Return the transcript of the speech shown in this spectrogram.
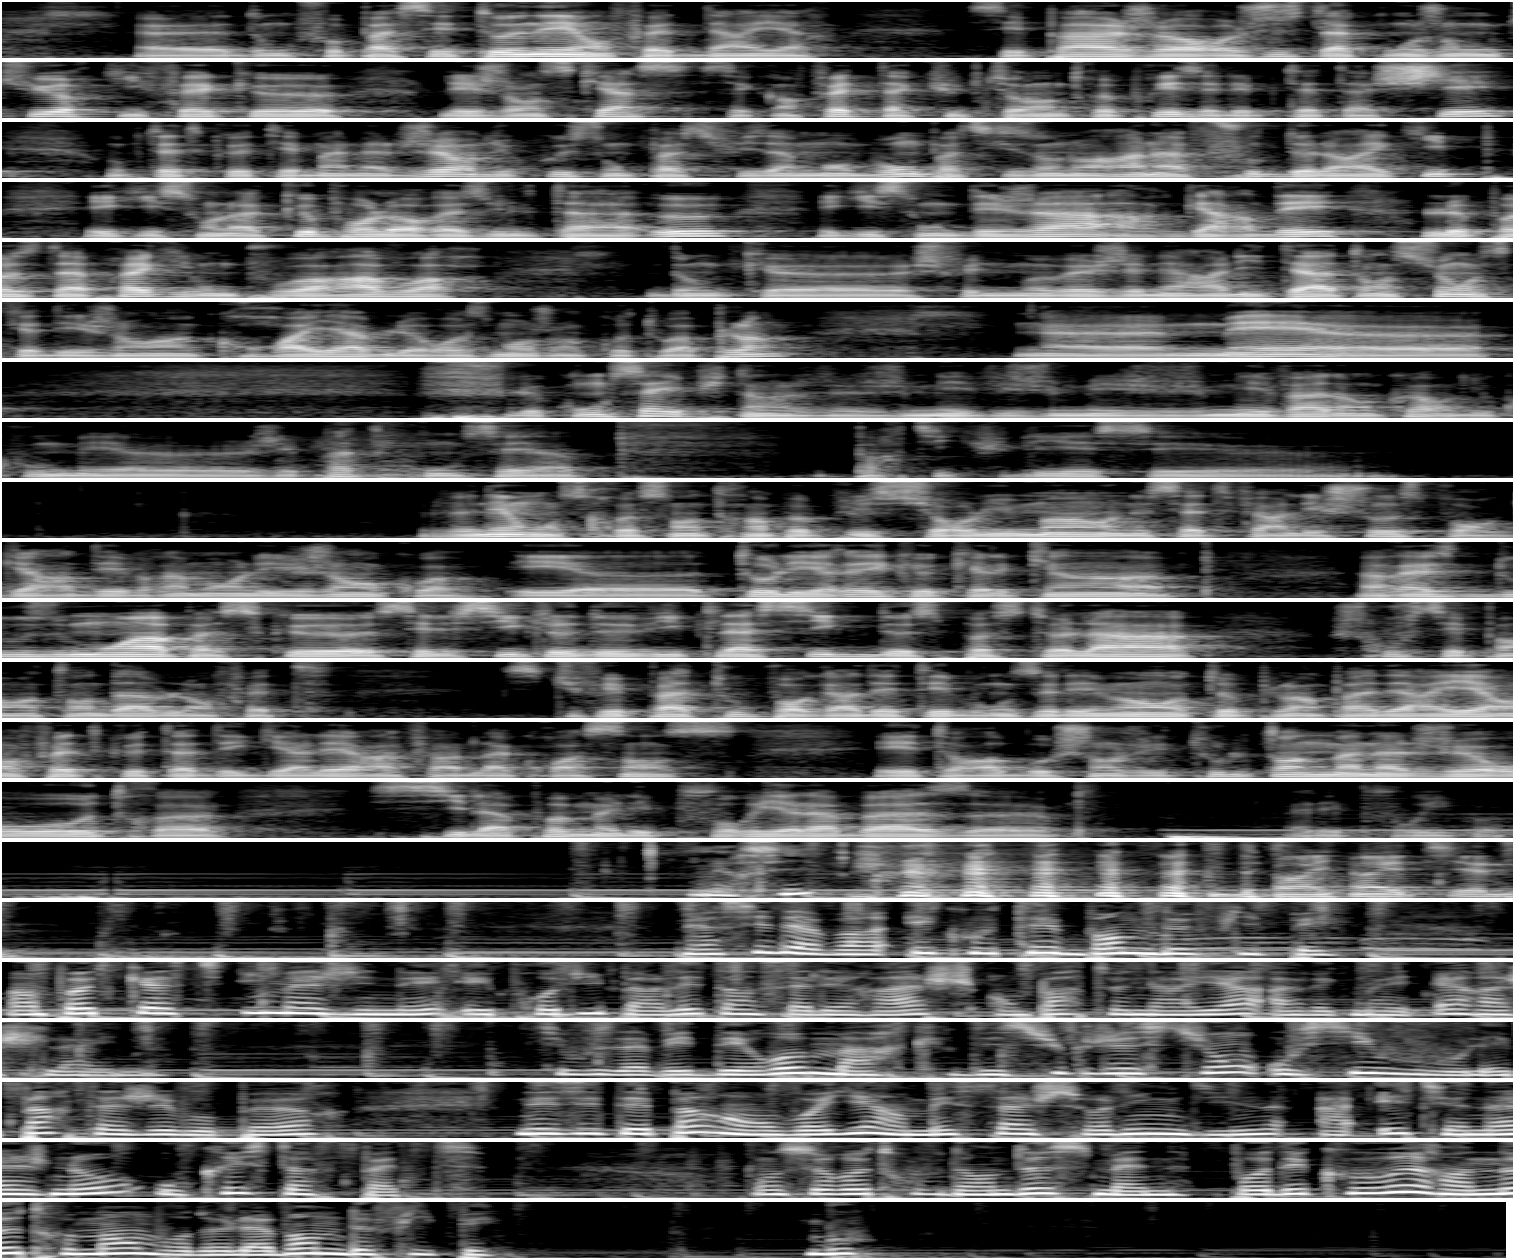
donc faut pas s'étonner en fait derrière. C'est pas genre juste la conjoncture qui fait que les gens se cassent. C'est qu'en fait, ta culture d'entreprise, elle est peut-être à chier, ou peut-être que tes managers, du coup, ils sont pas suffisamment bons parce qu'ils en ont rien à foutre de leur équipe et qu'ils sont là que pour leurs résultats à eux et qu'ils sont déjà à regarder le poste d'après qu'ils vont pouvoir avoir. Donc, euh, je fais une mauvaise généralité, attention, parce qu'il y a des gens incroyables, heureusement, j'en côtoie plein. Euh, mais. Euh, le conseil, putain, je m'évade encore du coup, mais j'ai pas de conseil à, particulier. C'est venez, on se recentre un peu plus sur l'humain, on essaie de faire les choses pour garder vraiment les gens, quoi. Et tolérer que quelqu'un reste 12 mois parce que c'est le cycle de vie classique de ce poste-là, je trouve c'est pas entendable, en fait. Si tu fais pas tout pour garder tes bons éléments, on te plaint pas derrière, en fait, que tu as des galères à faire de la croissance et tu auras beau changer tout le temps de manager ou autre, euh, si la pomme, elle est pourrie à la base, euh, elle est pourrie, quoi. Merci. de rien, Étienne. Merci d'avoir écouté Bande de Flippés un podcast imaginé et produit par l'étincelle RH en partenariat avec My RH Line. Si vous avez des remarques, des suggestions ou si vous voulez partager vos peurs, n'hésitez pas à envoyer un message sur LinkedIn à Étienne Agenot ou Christophe Pott. On se retrouve dans deux semaines pour découvrir un autre membre de la bande de Flippés.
